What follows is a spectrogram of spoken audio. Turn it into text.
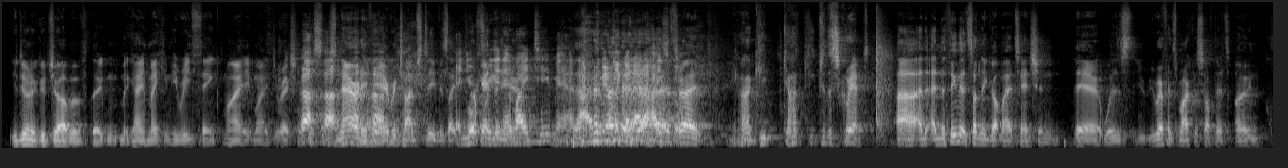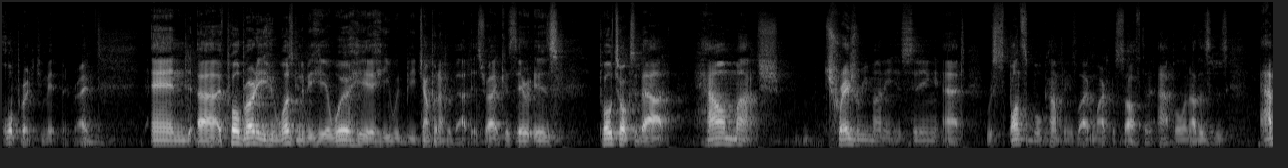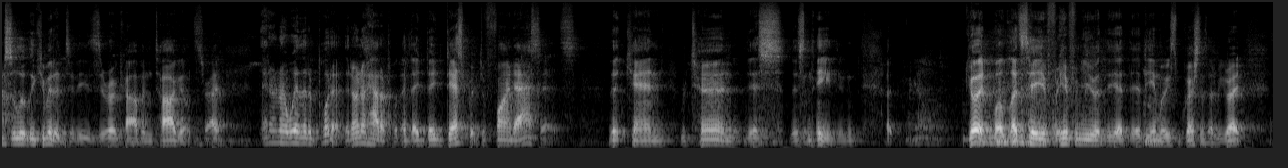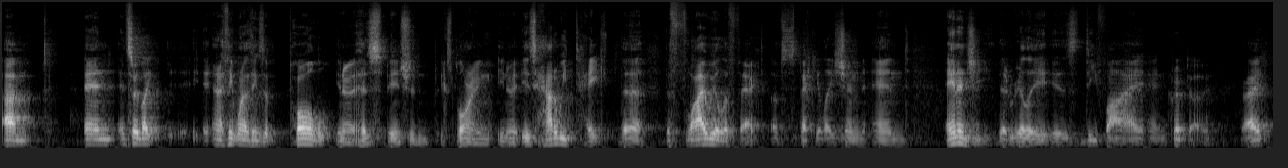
You're doing a good job of, again, making me rethink my, my direction of this narrative here every time Steve is like, And you're freaking MIT, man. I'm barely got out of high school. That's right. Can't keep, can't keep to the script. Uh, and, and the thing that suddenly got my attention there was you referenced Microsoft and its own corporate commitment, right? And uh, if Paul Brody, who was going to be here, were here, he would be jumping up about this, right? Because there is, Paul talks about how much treasury money is sitting at responsible companies like Microsoft and Apple and others that is absolutely committed to these zero carbon targets, right? They don't know whether to put it. They don't know how to put it. They, they're desperate to find assets that can return this, this need. Good. Well, let's hear, hear from you at the, at the, at the end. Get some questions. That'd be great. Um, and, and so, like, and I think one of the things that Paul, you know, has been interested in exploring, you know, is how do we take the, the flywheel effect of speculation and energy that really is DeFi and crypto, right?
